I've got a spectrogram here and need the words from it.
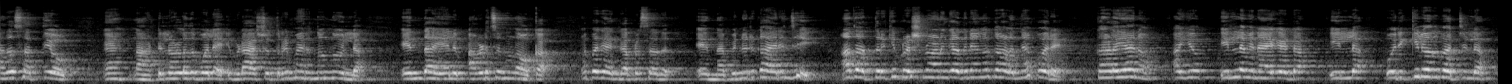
അത് സത്യമാവും. ഏഹ് നാട്ടിലുള്ളത് പോലെ ഇവിടെ ആശുപത്രി മരുന്നൊന്നുമില്ല. എന്തായാലും അവിടെ ചെന്ന് നോക്കാം. അപ്പൊ ഗംഗാപ്രസാദ് എന്നാ പിന്നെ ഒരു കാര്യം ചെയ് അത് അത്രയ്ക്ക് പ്രശ്നമാണെങ്കിൽ അതിനെ അങ്ങ് കളഞ്ഞാ പോരെ. കളയാനോ? അയ്യോ ഇല്ല വിനായകേട്ട ഇല്ല. ഒരിക്കലും അത് പറ്റില്ല.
